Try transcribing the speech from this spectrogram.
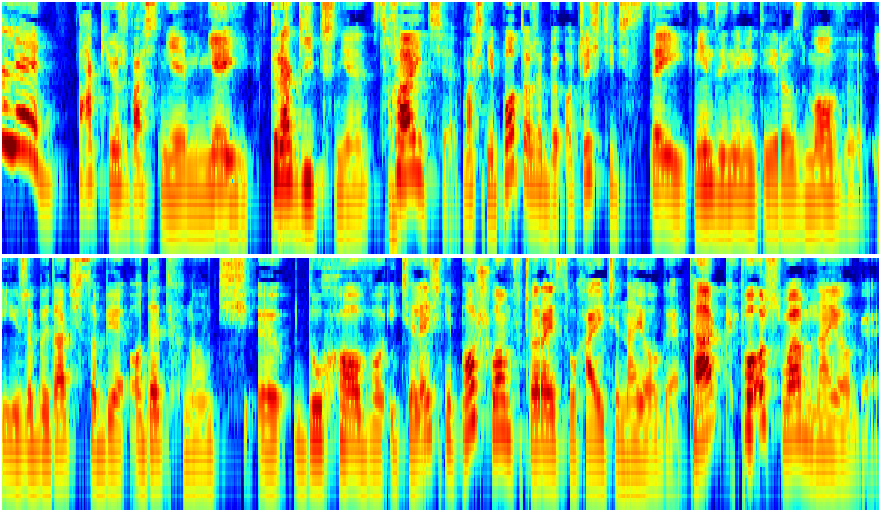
Ale tak już właśnie mniej tragicznie. Słuchajcie, właśnie po to, żeby oczyścić z tej, między innymi tej rozmowy i żeby dać sobie odetchnąć y, duchowo i cieleśnie, poszłam wczoraj, słuchajcie, na jogę. Tak? Poszłam na jogę.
